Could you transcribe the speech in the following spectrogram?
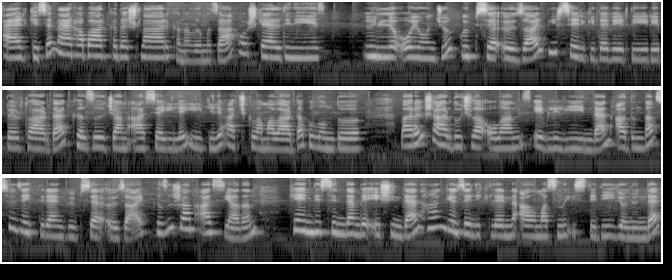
Herkese merhaba arkadaşlar. Kanalımıza hoş geldiniz. Ünlü oyuncu Gupse Özay bir sergide verdiği repertuarda kızı Can Asya ile ilgili açıklamalarda bulundu. Barış Arduç'la olan evliliğinden adından söz ettiren Gupse Özay, kızı Can Asya'nın kendisinden ve eşinden hangi özelliklerini almasını istediği yönünde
